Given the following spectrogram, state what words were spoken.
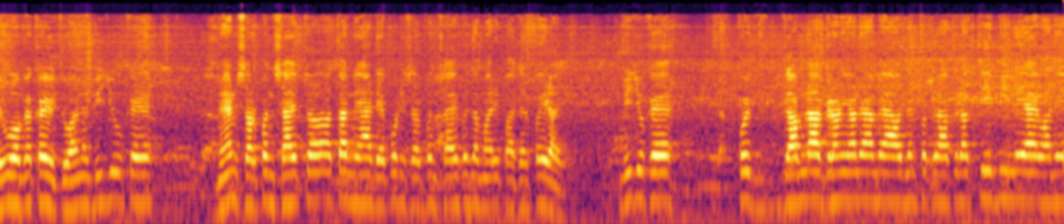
એવું અમે કહ્યું હતું. અને બીજું કે મેન સરપંચ સાહેબ તો હતા ને આ ડેપ્યુટી સરપંચ સાહેબ જ અમારી પાછળ પડ્યા છે. બીજું કે કોઈ ગામના અગ્રણીઓને અમે આવેદનપત્ર આપેલા તે બી લઈ આવ્યા અને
